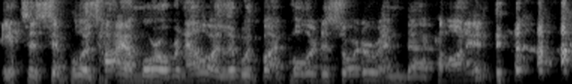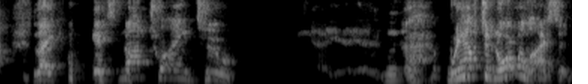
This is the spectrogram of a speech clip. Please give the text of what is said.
it's as simple as hi, I'm Mauro Ranallo. I live with bipolar disorder, and uh, come on in. like it's not trying to. We have to normalize it.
